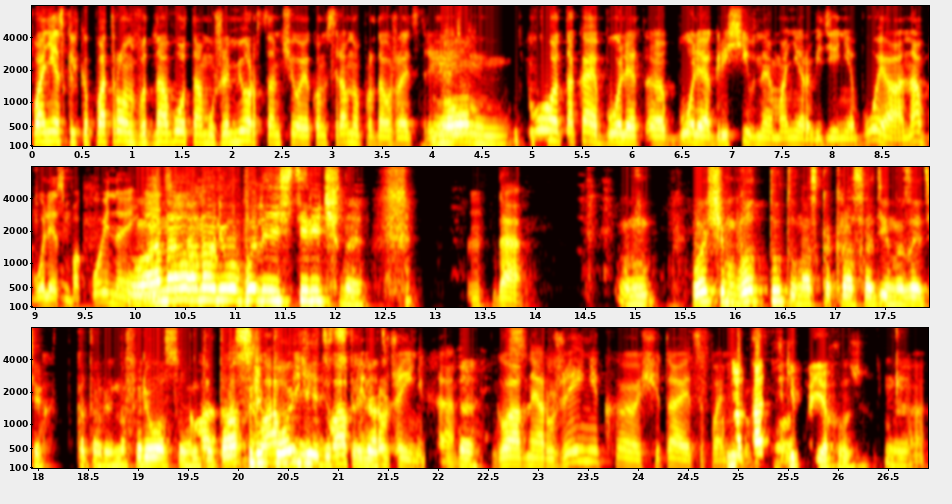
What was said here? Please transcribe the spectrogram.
по несколько патрон в одного, там уже мертв там человек, он все равно продолжает стрелять. Но он... У него такая более, э, более агрессивная манера ведения боя, а она более спокойная она, она у него более истеричная. Да. В общем, вот тут у нас как раз один из этих, который на Фуриосу, он Гла- тут а слепой главный, едет главный стрелять. оружейник, да. да. Главный оружейник э, считается по миру. На тактике что... поехал же. Да.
